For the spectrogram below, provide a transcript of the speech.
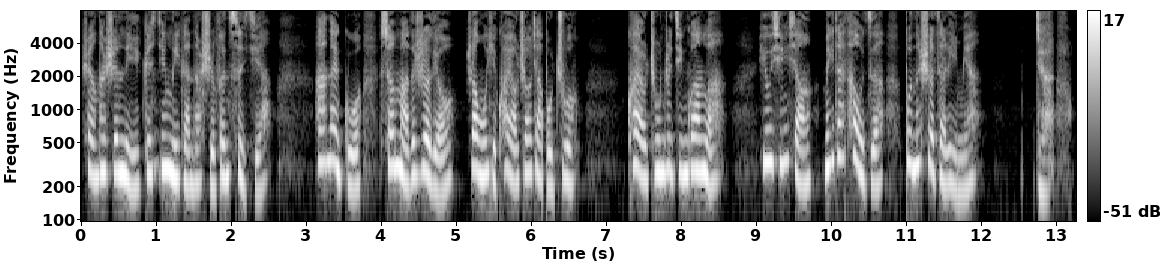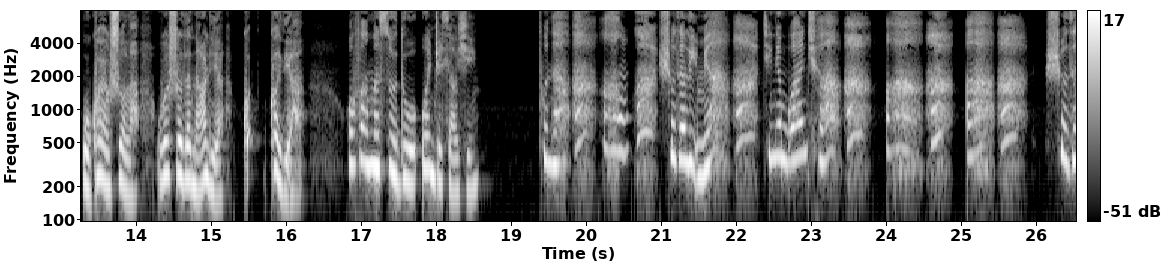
让她生理跟心理感到十分刺激。啊，那股酸麻的热流让我也快要招架不住，快要冲出金冠了。又心想没带套子，不能射在里面。姐，我快要射了，我要射在哪里？快快点！我放慢速度问着小新：“不能，啊，射在里面，今天不安全。啊啊，射在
